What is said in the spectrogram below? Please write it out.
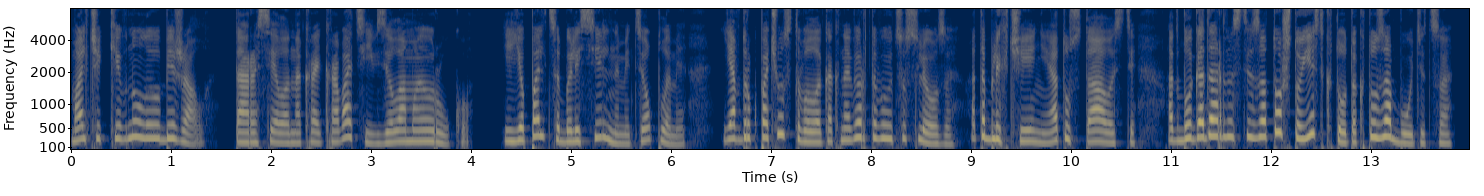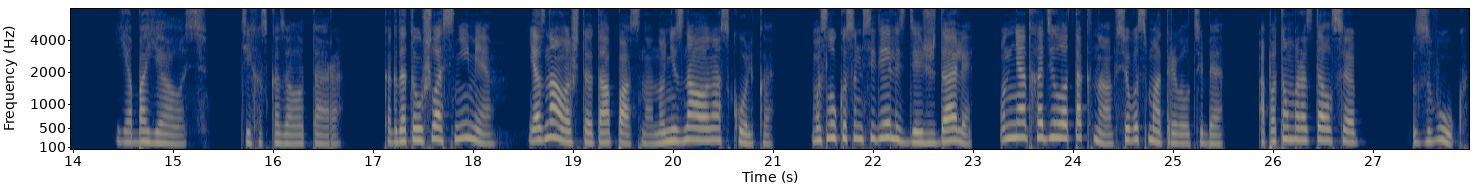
Мальчик кивнул и убежал. Тара села на край кровати и взяла мою руку. Ее пальцы были сильными, теплыми. Я вдруг почувствовала, как навертываются слезы. От облегчения, от усталости, от благодарности за то, что есть кто-то, кто заботится. «Я боялась», — тихо сказала Тара. «Когда ты ушла с ними, я знала, что это опасно, но не знала, насколько. Мы с Лукасом сидели здесь, ждали. Он не отходил от окна, все высматривал тебя. А потом раздался... звук.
